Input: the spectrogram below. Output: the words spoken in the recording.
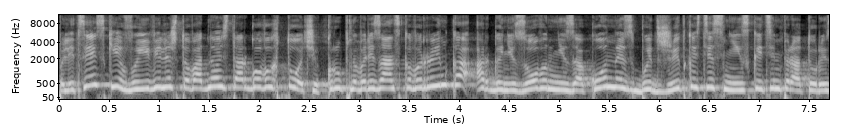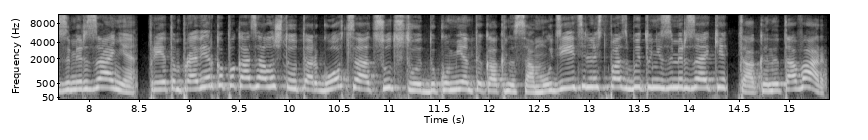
Полицейские выявили, что в одной из торговых точек крупного рязанского рынка организован незаконный сбыт жидкости с низкой температурой замерзания. При этом проверка показала, что у торговца отсутствуют документы как на саму деятельность по сбыту незамерзайки, так и на товар.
